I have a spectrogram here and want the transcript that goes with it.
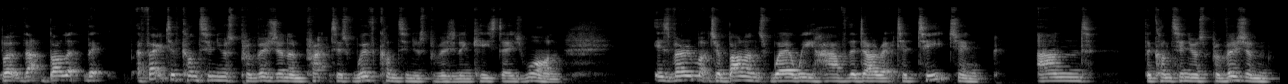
but that balance, the effective continuous provision and practice with continuous provision in Key Stage One is very much a balance where we have the directed teaching and the continuous provision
